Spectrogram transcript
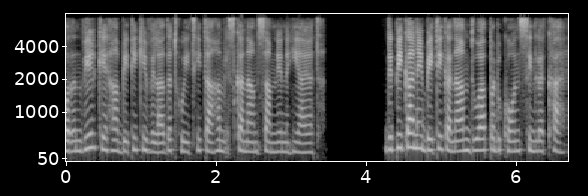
और रणवीर के यहाँ बेटी की विलादत हुई थी ताहम इसका नाम सामने नहीं आया था दीपिका ने बेटी का नाम दुआ पडुकोन सिंह रखा है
